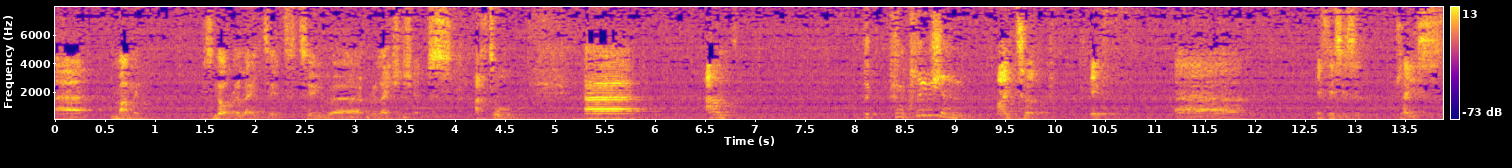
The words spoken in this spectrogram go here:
uh, money is not related to uh, relationships at all. And the conclusion I took, if if this is a place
